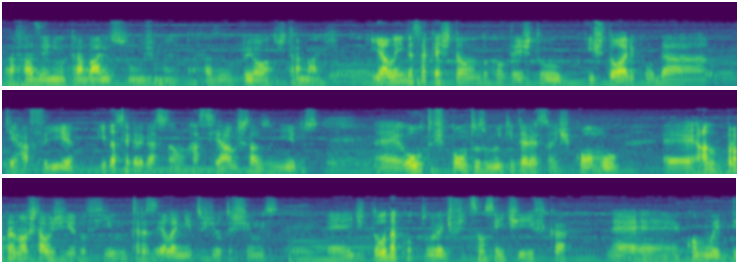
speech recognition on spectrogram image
para fazerem o trabalho sujo, né? Para fazer o pior dos trabalhos. E além dessa questão do contexto histórico da Guerra Fria e da segregação racial nos Estados Unidos, né, outros pontos muito interessantes como é, a própria nostalgia do filme, trazer elementos de outros filmes é, de toda a cultura de ficção científica, né, é, como ET,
